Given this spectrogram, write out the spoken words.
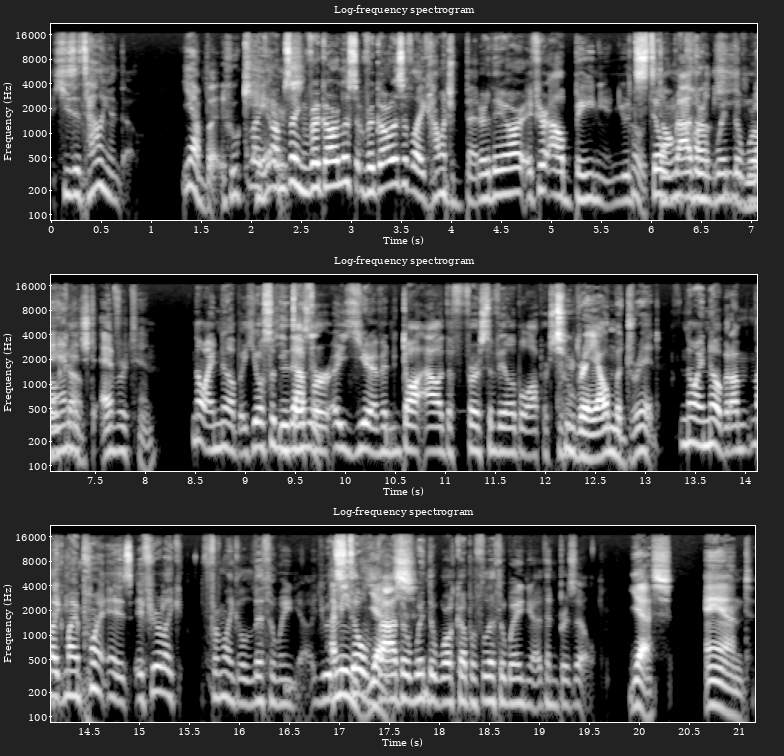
He's Italian though. Yeah, but who cares? Like I'm saying, regardless, regardless of like how much better they are, if you're Albanian, you'd Bro, still Don rather Carlo- win the he World Cup. managed Everton No, I know, but he also He did that doesn't- for a year and then got out of the first available opportunity. to opportunity. Real Madrid. No, I know, but I'm like my point is, if you're like from like Lithuania, you would I mean, still yes. rather win the World Cup with Lithuania than Brazil. Yes, and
